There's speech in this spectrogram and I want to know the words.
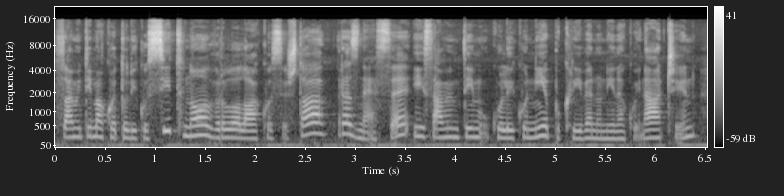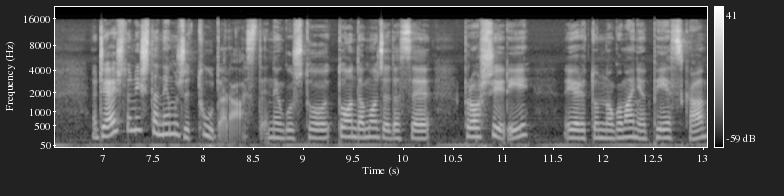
Samim tim ako je toliko sitno, vrlo lako se šta raznese i samim tim ukoliko nije pokriveno ni na koji način, znači aj što ništa ne može tu da raste, nego što to onda može da se proširi, jer je to mnogo manje od peska,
